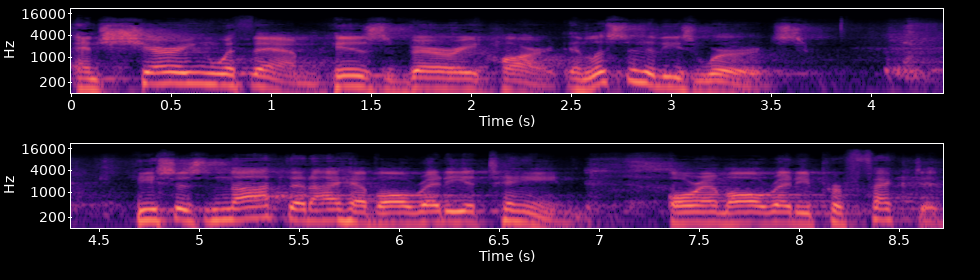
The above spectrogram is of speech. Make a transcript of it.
and sharing with them his very heart. And listen to these words. He says, Not that I have already attained or am already perfected,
